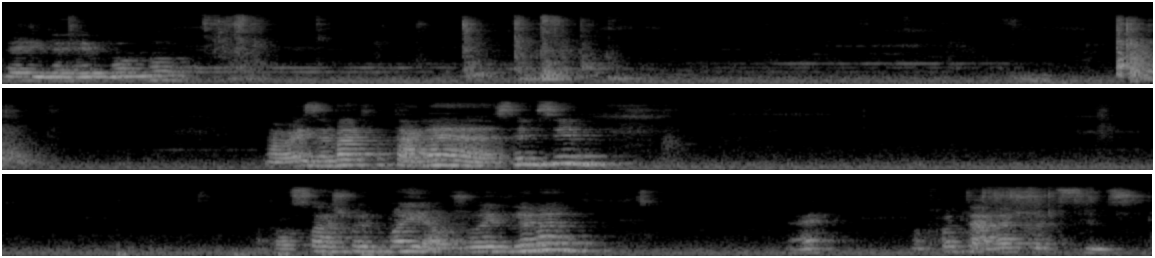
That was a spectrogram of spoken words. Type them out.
لا إله إلا الله. عايزة بقى تحط عليها سمسم هتوصلها شوية مية أو شوية لبن. أهي. وتحط عليها شوية سمسم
